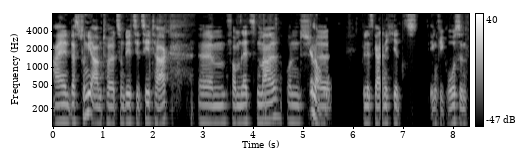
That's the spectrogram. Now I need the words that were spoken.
ein das Turnierabenteuer zum DCC-Tag ähm, vom letzten Mal und genau. äh, will jetzt gar nicht jetzt irgendwie groß sind.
